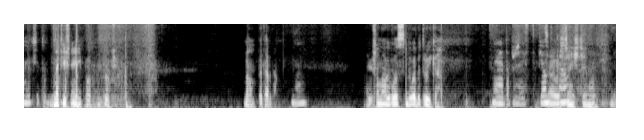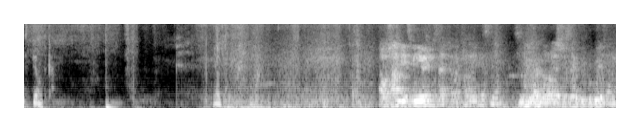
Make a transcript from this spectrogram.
a jak się to bierze? Naciśnij i po- wróć. No, petarda. No. A już o mały włos byłaby trójka. Nie, dobrze, że jest piątka. Całe szczęście, no. Jest piątka. Nie oddział. A już ambient zmieniłeś? Na niebieski? Zmieniłem, no jeszcze sobie wypróbuję tam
